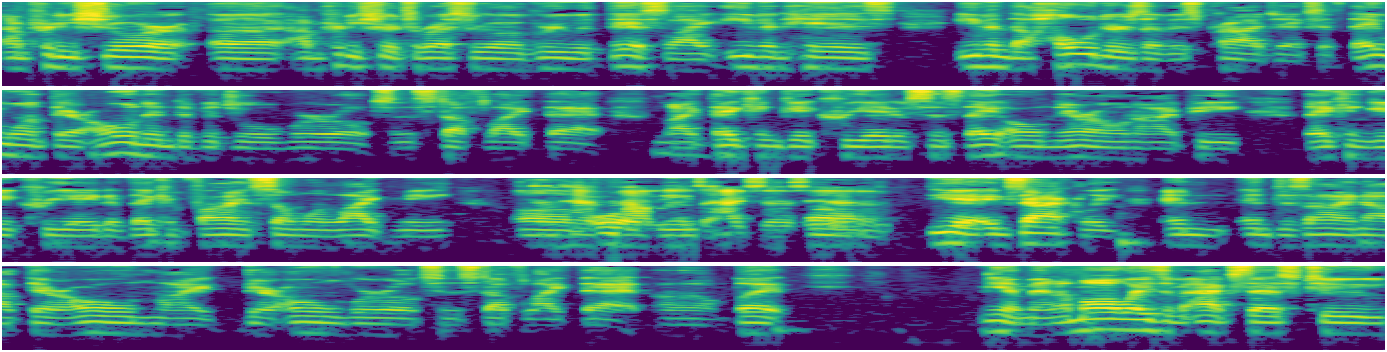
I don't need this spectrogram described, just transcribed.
I'm pretty sure uh, I'm pretty sure terrestrial will agree with this. Like even his even the holders of his projects, if they want their own individual worlds and stuff like that, like they can get creative since they own their own IP. They can get creative. They can find someone like me um, or me, access. um, Yeah. yeah exactly and and design out their own like their own worlds and stuff like that um but yeah man i'm always of access to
